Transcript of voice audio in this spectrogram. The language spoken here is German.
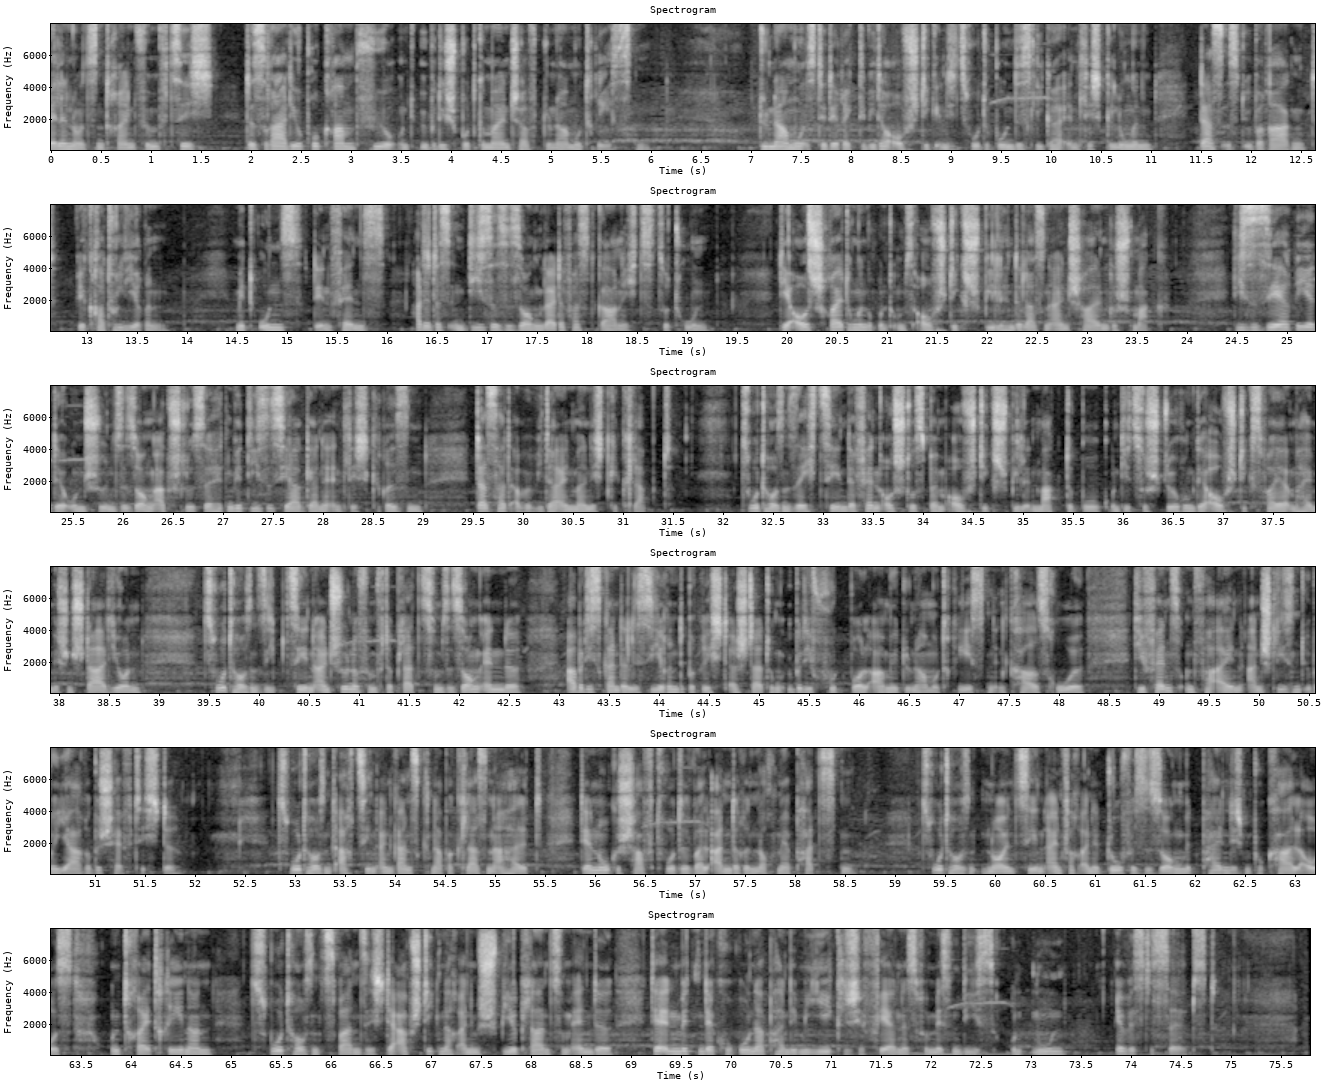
Welle 1953, das Radioprogramm für und über die Sportgemeinschaft Dynamo Dresden. Dynamo ist der direkte Wiederaufstieg in die zweite Bundesliga endlich gelungen. Das ist überragend. Wir gratulieren. Mit uns, den Fans, hatte das in dieser Saison leider fast gar nichts zu tun. Die Ausschreitungen rund ums Aufstiegsspiel hinterlassen einen schalen Geschmack. Diese Serie der unschönen Saisonabschlüsse hätten wir dieses Jahr gerne endlich gerissen. Das hat aber wieder einmal nicht geklappt. 2016 der Fanausstoß beim Aufstiegsspiel in Magdeburg und die Zerstörung der Aufstiegsfeier im heimischen Stadion. 2017 ein schöner fünfter Platz zum Saisonende, aber die skandalisierende Berichterstattung über die Football Army Dynamo Dresden in Karlsruhe, die Fans und Verein anschließend über Jahre beschäftigte. 2018 ein ganz knapper Klassenerhalt, der nur geschafft wurde, weil andere noch mehr patzten. 2019 einfach eine doofe Saison mit peinlichem Pokal aus und drei Trainern. 2020 der Abstieg nach einem Spielplan zum Ende, der inmitten der Corona-Pandemie jegliche Fairness vermissen ließ. Und nun, ihr wisst es selbst.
